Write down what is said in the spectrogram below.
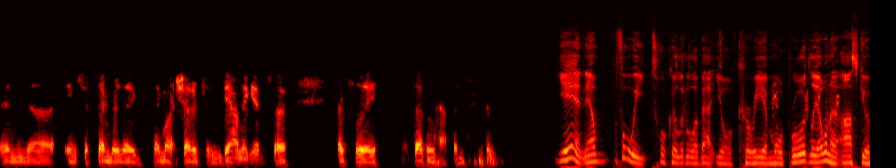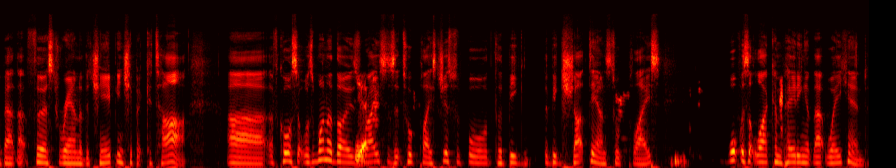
in uh, in September they they might shut everything down again. So hopefully it doesn't happen. Yeah. Now, before we talk a little about your career more broadly, I want to ask you about that first round of the championship at Qatar. Uh, of course, it was one of those yeah. races that took place just before the big the big shutdowns took place what was it like competing at that weekend?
